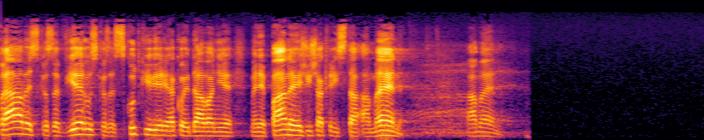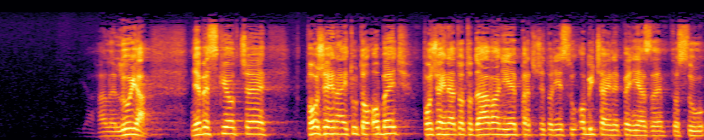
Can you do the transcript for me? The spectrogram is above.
práve skrze vieru, skrze skutky viery, ako je dávanie mene Pána Ježíša Krista. Amen. Amen. Haleluja. Nebeský Otče, požehnaj túto obeď, požehnaj toto dávanie, pretože to nie sú obyčajné peniaze, to sú,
